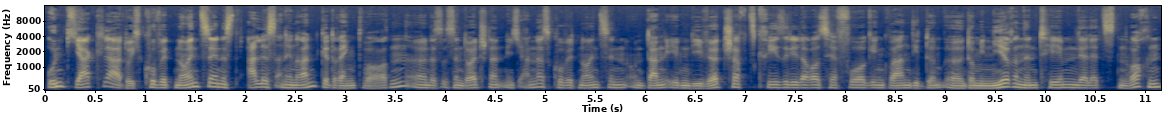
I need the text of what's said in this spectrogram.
Und ja klar, durch Covid-19 ist alles an den Rand gedrängt worden. Äh, das ist in Deutschland nicht anders. Covid-19 und dann eben die Wirtschaftskrise, die daraus hervorging, waren die äh, dominierenden Themen der letzten Wochen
